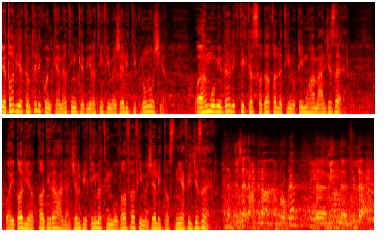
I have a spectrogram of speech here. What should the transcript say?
إيطاليا تمتلك إمكانات كبيرة في مجال التكنولوجيا وأهم من ذلك تلك الصداقة التي نقيمها مع الجزائر. وإيطاليا قادرة على جلب قيمة مضافة في مجال التصنيع في الجزائر. إحنا في الجزائر عندنا un problème من الفلاح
